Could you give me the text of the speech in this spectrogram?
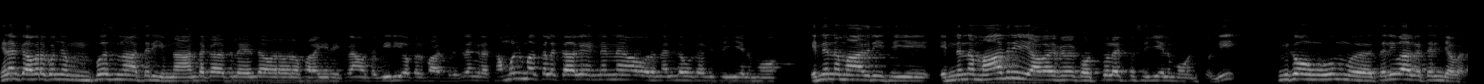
எனக்கு அவரை கொஞ்சம் பர்சனலாக தெரியும். நான் அந்த காலத்துல இருந்து அவர் அவரை பழகிருக்கிறேன் அவர்கிட்ட வீடியோக்கள் பார்த்துருக்கிறேங்கிற தமிழ் மக்களுக்காக என்னென்ன ஒரு நல்ல உதவி செய்யணுமோ என்னென்ன மாதிரி செய்ய என்னென்ன மாதிரி அவர்களுக்கு ஒத்துழைப்பு செய்யணுமோன்னு சொல்லி மிகவும் தெளிவாக தெரிஞ்சவர்.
